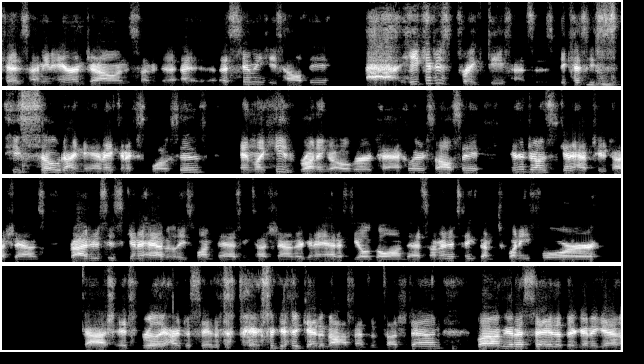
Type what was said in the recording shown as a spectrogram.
Because I mean, Aaron Jones, I, I, assuming he's healthy, he can just break defenses because he's mm-hmm. he's so dynamic and explosive, and like he's running over tacklers. So I'll say Aaron Jones is going to have two touchdowns. Rodgers is going to have at least one passing touchdown. They're going to add a field goal on that. So I'm going to take them 24 gosh, it's really hard to say that the Bears are going to get an offensive touchdown, but I'm going to say that they're going to get an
